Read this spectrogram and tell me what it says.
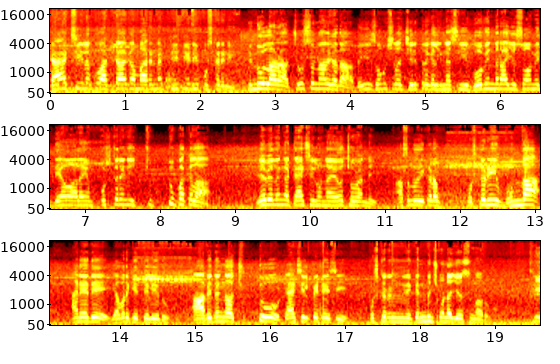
ట్యాక్సీలకు అట్టాగా మారిన టీటీడీ పుష్కరిణి. హిందువులారా చూస్తున్నారు కదా వెయ్యి సంవత్సరాల చరిత్ర కలిగిన శ్రీ గోవిందరాజ స్వామి దేవాలయం పుష్కరిణి చుట్టుపక్కల ఏ విధంగా ట్యాక్సీలు ఉన్నాయో చూడండి. అసలు ఇక్కడ పుష్కరిణి ఉందా అనేది ఎవరికీ తెలియదు ఆ విధంగా చుట్టూ ట్యాక్సీలు పెట్టేసి పుష్కరిణిని కనిపించకుండా చేస్తున్నారు. శ్రీ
